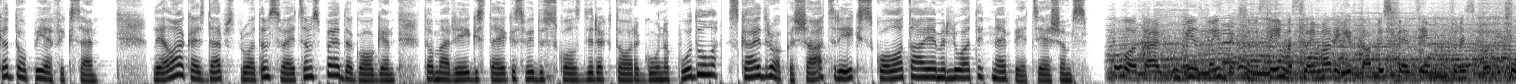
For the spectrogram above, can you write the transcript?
kad to piefiksē. Lielākais darbs, protams, veicams pedagogiem, tomēr Rīgas teikas vidusskolas direktore Guna Pudula skaidro, ka šāds rīks skolotājiem ir ļoti nepieciešams. Skolotāji viens no izdegšanas iemesliem arī ir tā bezspēcība, ka tu nesaproti, ko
